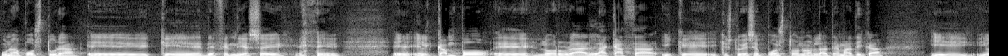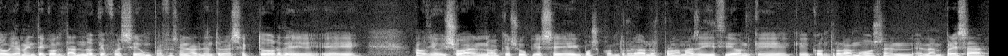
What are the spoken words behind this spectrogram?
una postura eh, que defendiese el campo, eh, lo rural, la caza y que, estuviese puesto ¿no? en la temática y, obviamente contando que fuese un profesional dentro del sector de eh, audiovisual, ¿no? que supiese pues, controlar los programas de edición que, controlamos en, la empresa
